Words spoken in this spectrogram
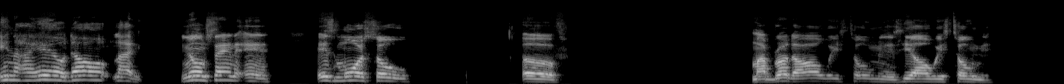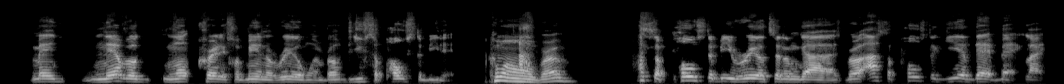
NIL, dog. Like, you know what I'm saying? And it's more so of my brother always told me this. He always told me, man, never want credit for being a real one, bro. You supposed to be that. Come on, bro. I supposed to be real to them guys, bro. I supposed to give that back. Like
